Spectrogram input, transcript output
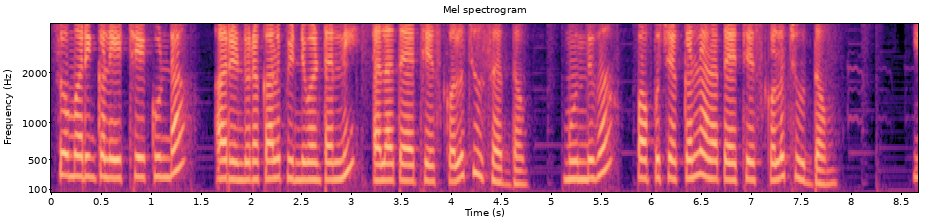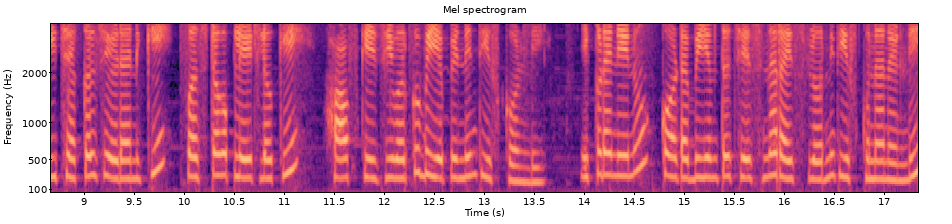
సో మరి ఇంకా లేట్ చేయకుండా ఆ రెండు రకాల పిండి వంటల్ని ఎలా తయారు చేసుకోవాలో చూసేద్దాం. ముందుగా పప్పు చెక్కల్ని ఎలా తయారు చేసుకోవాలో చూద్దాం. ఈ చెక్కలు చేయడానికి ఫస్ట్ ఒక ప్లేట్లోకి హాఫ్ కేజీ వరకు బియ్యపిండిని తీసుకోండి. ఇక్కడ నేను కోట బియ్యంతో చేసిన రైస్ ఫ్లోర్ని తీసుకున్నానండి.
